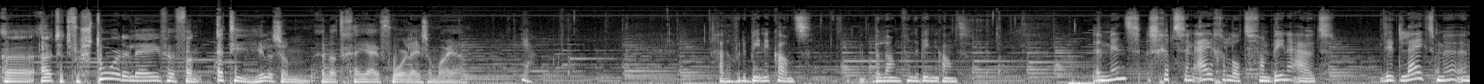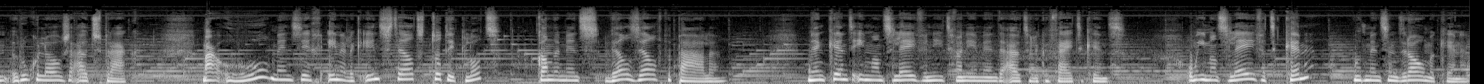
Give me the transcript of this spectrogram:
eh, uit het verstoorde leven van Etty Hillesum. En dat ga jij voorlezen, Marja. Het gaat over de binnenkant. Het belang van de binnenkant. Een mens schept zijn eigen lot van binnenuit. Dit lijkt me een roekeloze uitspraak. Maar hoe men zich innerlijk instelt tot dit lot, kan de mens wel zelf bepalen. Men kent iemands leven niet wanneer men de uiterlijke feiten kent. Om iemands leven te kennen, moet men zijn dromen kennen.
